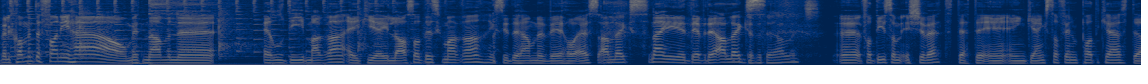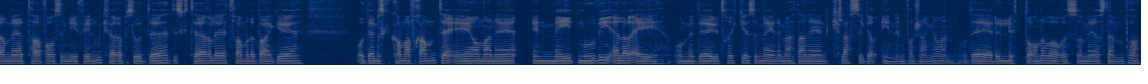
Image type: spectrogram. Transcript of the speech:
Velkommen til Funny How. Mitt navn er LD Marra, aka Laserdisk Marra. Jeg sitter her med VHS Alex. Nei, DVD Alex. DVD, Alex. Eh, For de som ikke vet, dette er en gangsterfilmpodcast der vi tar for oss en ny film hver episode, diskuterer litt fram og tilbake. Og det vi skal komme fram til, er om han er en made movie eller ei. Og med det uttrykket så mener vi at han er en klassiker innenfor sjangeren. Og det er det lytterne våre som er å stemme på.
